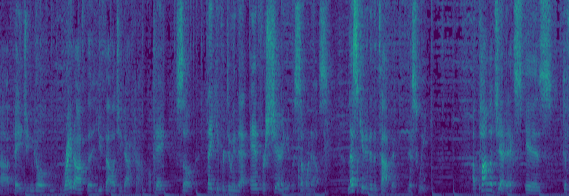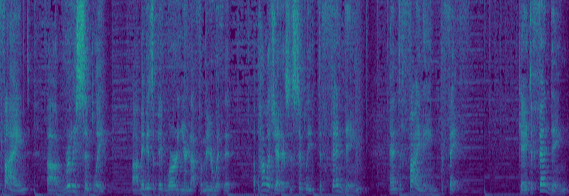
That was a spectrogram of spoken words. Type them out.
uh, page. You can go right off the ythology.com, okay? So thank you for doing that and for sharing it with someone else. Let's get into the topic this week. Apologetics is defined uh, really simply. Uh, maybe it's a big word and you're not familiar with it. Apologetics is simply defending and defining the faith. Okay, defending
